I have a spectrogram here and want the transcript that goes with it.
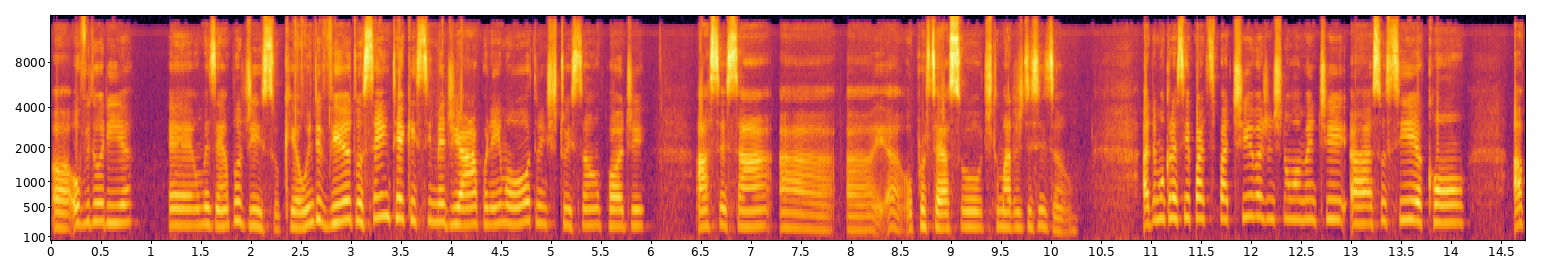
Uh, ouvidoria é um exemplo disso, que o indivíduo, sem ter que se mediar por nenhuma outra instituição, pode acessar a, a, a, o processo de tomada de decisão. A democracia participativa a gente normalmente uh, associa com a,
